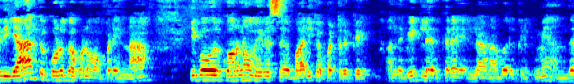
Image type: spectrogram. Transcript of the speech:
இது யாருக்கு கொடுக்கப்படும் அப்படின்னா இப்போ ஒரு கொரோனா வைரஸ் பாதிக்கப்பட்டிருக்கு. அந்த வீட்டில் இருக்கிற எல்லா நபர்களுக்குமே அந்த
